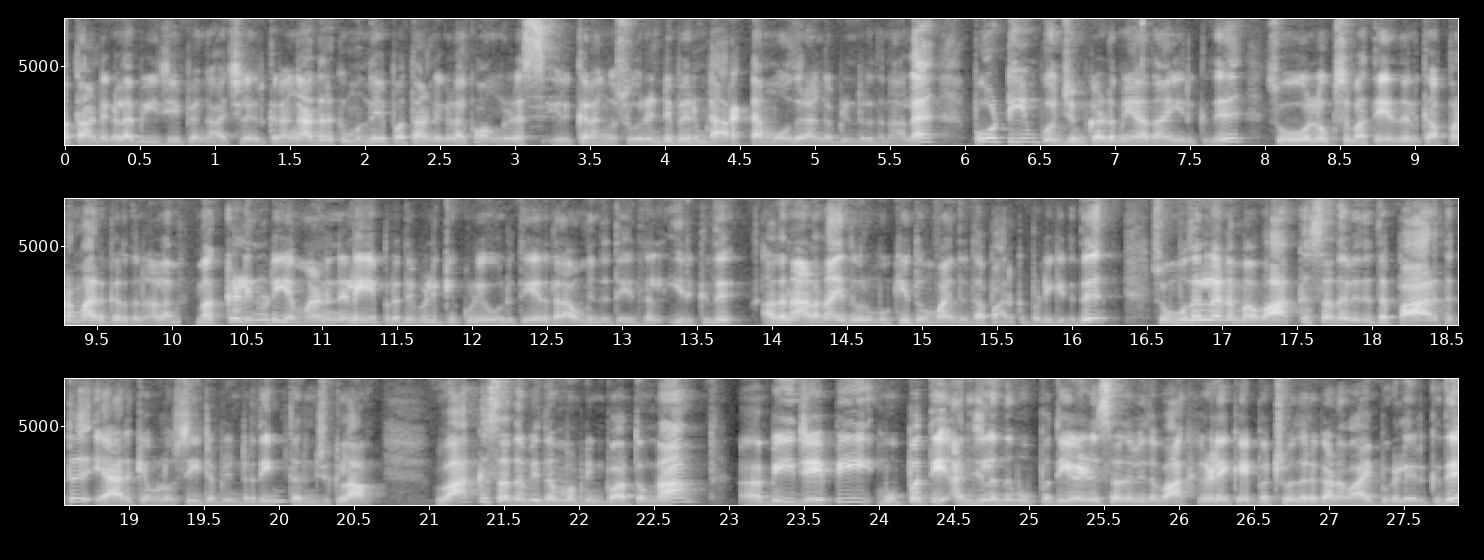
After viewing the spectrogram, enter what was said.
பத்தாண்டுகளாக பிஜேபி அங்கே ஆட்சியில் இருக்கிறாங்க. அதற்கு முந்தைய பத்தாண்டுகளாக காங்கிரஸ் இருக்கிறாங்க. ஸோ ரெண்டு பேரும் டேரெக்டாக மோதுறாங்க அப்படின்றதுனால போட்டியும் கொஞ்சம் கடுமையாக தான் இருக்குது. ஸோ லோக்சபா தேர்தலுக்கு அப்புறமா இருக்கிறதுனால மக்களினுடைய மனநிலையை பிரதிபலிக்கக்கூடிய ஒரு தேர்தலாகவும் இந்த தேர்தல் இருக்குது. அதனால தான் இது ஒரு முக்கியத்துவம் வாய்ந்ததாக பார்க்கப்படுகிறது. ஸோ முதல்ல நம்ம வாக்கு சதவீதத்தை பார்த்துட்டு யாருக்கு எவ்வளோ சீட் அப்படின்றதையும் தெரிஞ்சுக்கலாம். வாக்கு சதவீதம் அப்படின்னு பார்த்தோம்னா பிஜேபி முப்பத்தி அஞ்சுலேருந்து முப்பத்தி ஏழு சதவீத வாக்குகளை கைப்பற்றுவதற்கான வாய்ப்புகள் இருக்குது.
